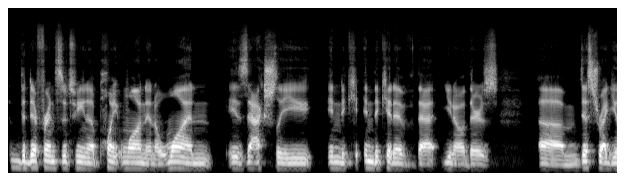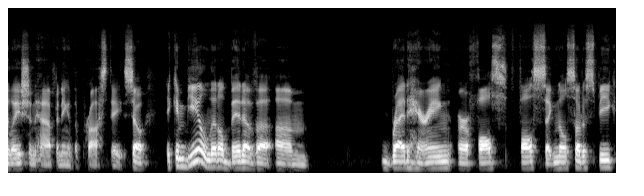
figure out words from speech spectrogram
the difference between a 0.1 and a 1 is actually indic- indicative that you know there's um, dysregulation happening at the prostate. So it can be a little bit of a um, red herring or a false false signal, so to speak.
